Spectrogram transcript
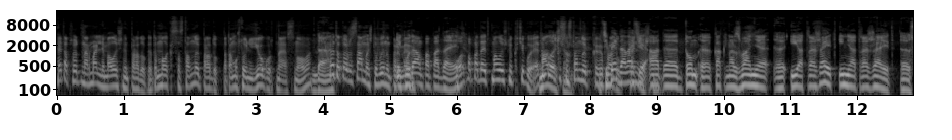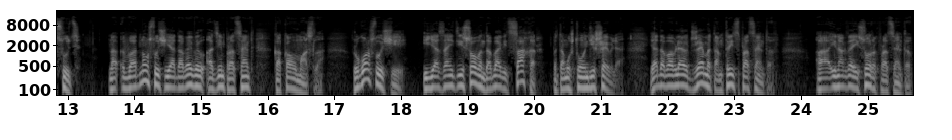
это абсолютно нормальный молочный продукт. Это молокосоставной продукт, потому что у него йогуртная основа. Да. Ну, это то же самое, что вы, например... И куда он попадает? Он попадает в молочную категорию. Это молокосоставной Теперь продукт, давайте конечно. о, о том, э, как название э, и отражает, и не отражает э, суть. В одном случае я добавил 1% какао-масла. В другом случае, и я заинтересован добавить сахар, потому что он дешевле, я добавляю джема там 30%. А иногда и 40%.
